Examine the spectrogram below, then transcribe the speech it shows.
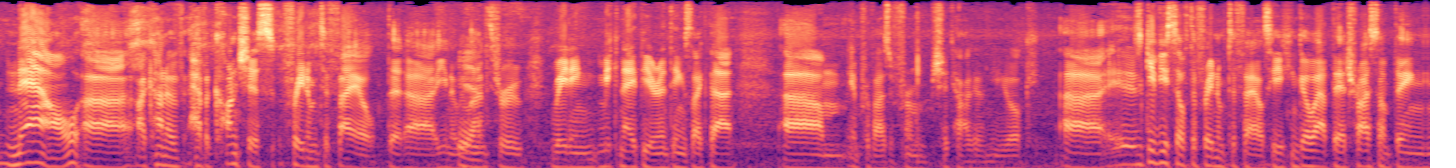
now, uh, I kind of have a conscious freedom to fail that, uh, you know, we Yeah. learned through reading Mick Napier and things like that, um, improviser from Chicago, New York. Uh, is give yourself the freedom to fail. So you can go out there, try something,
